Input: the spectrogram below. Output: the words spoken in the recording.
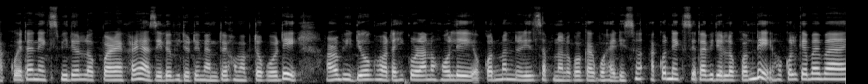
আকৌ এটা নেক্সট ভিডিঅ'ত লগ পোৱাৰ আশাৰে আজিলৈ ভিডিঅ'টো ইমানতে সমাপ্ত কৰোঁ দেই। আৰু ভিডিঅ' ঘৰত আহি কৰা নহ'লেই অকণমান ৰিলচ আপোনালোকক আগবঢ়াই দিছোঁ। আকৌ নেক্সট এটা ভিডিঅ' লগ পাম দেই। সকলোকে বাই বাই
